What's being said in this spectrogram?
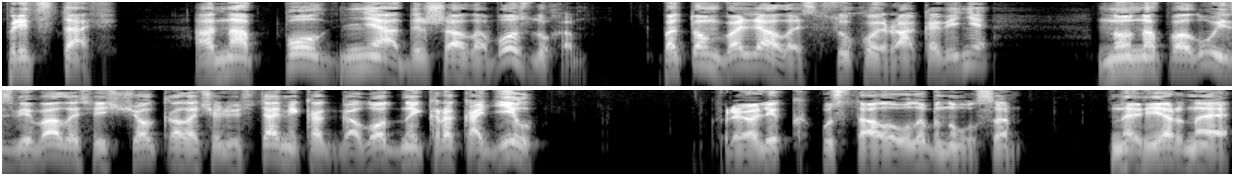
Представь, она полдня дышала воздухом, потом валялась в сухой раковине, но на полу извивалась и щелкала челюстями, как голодный крокодил. Фрелик устало улыбнулся. «Наверное,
